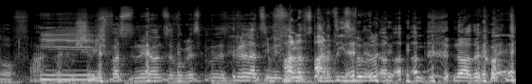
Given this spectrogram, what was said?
O fuck, I- musi mieć fascynujące w ogóle relacje między Fan parties w ogóle. No, no dokładnie.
